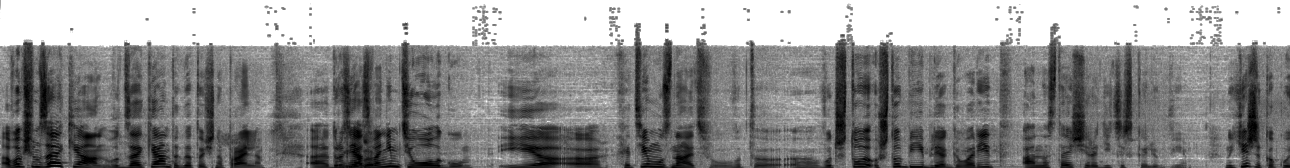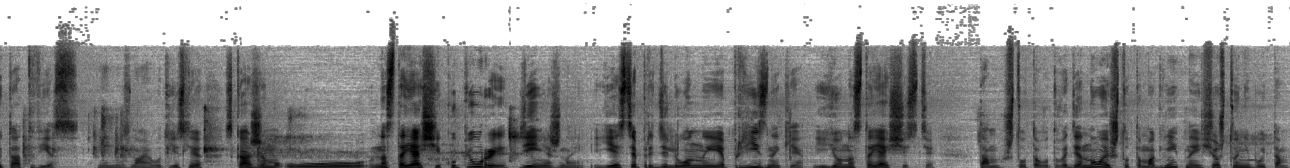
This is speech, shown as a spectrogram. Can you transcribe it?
А, в общем, за океан, вот за океан тогда точно правильно. А, друзья, ну, да. звоним теологу и э, хотим узнать, вот, э, вот что, что Библия говорит о настоящей родительской любви. Ну, есть же какой-то отвес, я не знаю. Вот если, скажем, у настоящей купюры денежной есть определенные признаки ее настоящести – там что-то вот водяное, что-то магнитное, еще что-нибудь там.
